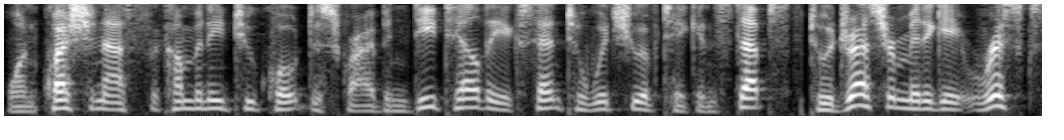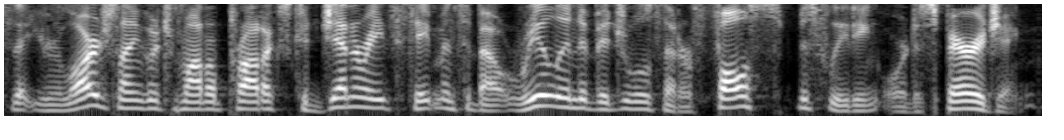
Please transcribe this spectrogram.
One question asks the company to, quote, describe in detail the extent to which you have taken steps to address or mitigate risks that your large language model products could generate statements about real individuals that are false, misleading, or disparaging.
